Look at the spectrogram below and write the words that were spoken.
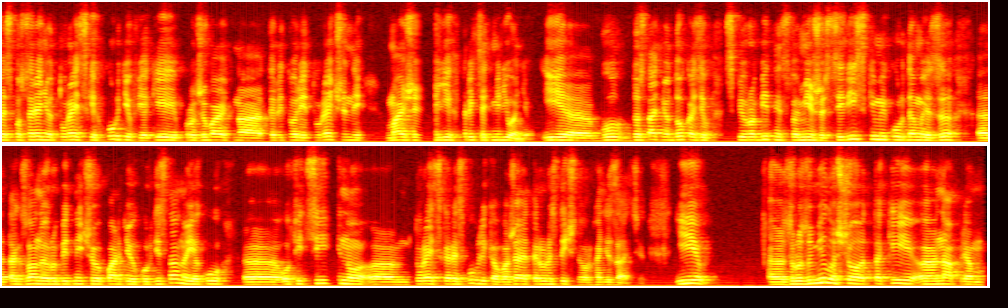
безпосередньо турецьких курдів, які проживають на території Туреччини. Майже їх 30 мільйонів, і е, було достатньо доказів співробітництва між сирійськими курдами з е, так званою робітничою партією Курдістану, яку е, офіційно Турецька Республіка вважає терористичною організацією. І зрозуміло, що такий напрям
